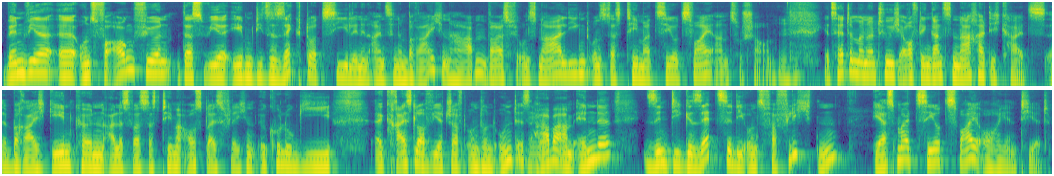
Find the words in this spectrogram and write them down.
Wenn wir äh, uns vor Augen führen, dass wir eben diese Sektorziele in den einzelnen Bereichen haben, war es für uns naheliegend, uns das Thema CO2 anzuschauen. Jetzt hätte man natürlich auch auf den ganzen Nachhaltigkeitsbereich gehen können, alles was das Thema Ausgleichsflächen, Ökologie, äh, Kreislaufwirtschaft und und und ist. Aber am Ende sind die Gesetze, die uns verpflichten, erstmal CO2-orientiert.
